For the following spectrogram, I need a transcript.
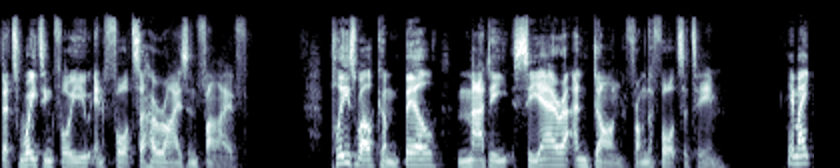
that's waiting for you in Forza Horizon 5. Please welcome Bill, Maddie, Sierra, and Don from the Forza team. Hey, Mike.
